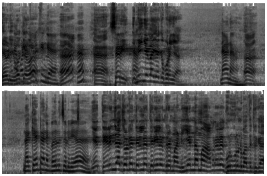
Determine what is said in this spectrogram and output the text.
எப்படி ஓகேவா உனக்கு இருக்குங்க. ஆ? ஆ? ஆ, சரி நீங்க என்ன கேட்க போறீங்க நானா ஆ. நான் கேட்டேன் பதில் சொல்லுவியா? ஏ தெரிஞ்சா சொல்றேன் தெரியல தெரியலன்றேம்மா. நீ என்னம்மா அவரவே குறுகுறுன்னு பார்த்துட்டு இருக்க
